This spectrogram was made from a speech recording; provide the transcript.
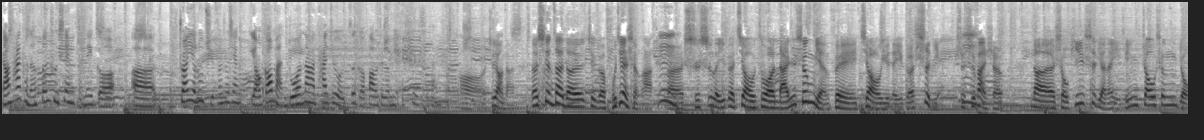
然后他可能分数线比那个呃专业录取分数线要高蛮多，那他就有资格报这个免试师范生。哦，这样的。那现在的这个福建省啊，嗯、呃，实施了一个叫做男生免费教育的一个试点，是师范生。嗯、那首批试点呢，已经招生有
